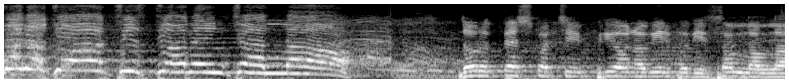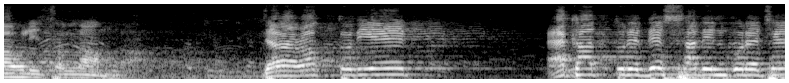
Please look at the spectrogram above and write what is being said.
গণজোয়ার সৃষ্টি হবে ইনশাআল্লাহ। দরুদ পেশ করছি প্রিয় নবীর প্রতি সাল্লাহ সাল্লাম। যারা রক্ত দিয়ে একাত্তরে দেশ স্বাধীন করেছে,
